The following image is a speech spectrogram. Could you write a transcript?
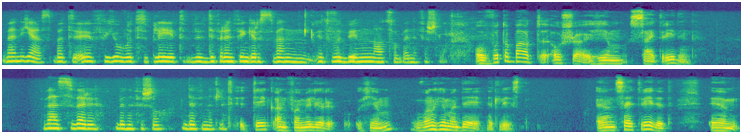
then yes. But if you would play it with different fingers, then it would be not so beneficial. Or what about uh, Ausra hymn sight reading? That's very beneficial, definitely. T- Take unfamiliar hymn, one hymn a day at least, and sight read it. Um,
